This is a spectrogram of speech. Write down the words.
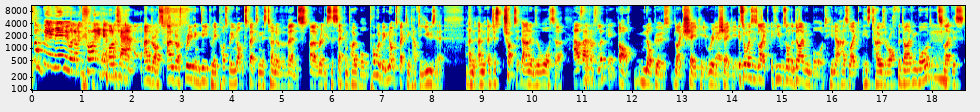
Stop being near me when I'm excited, Hitmonchan! Andros, Andros breathing deeply, possibly not expecting this turn of events, uh, readies the second Pokeball, probably not expecting to have to use it, and, and, and just chucks it down into the water. How's Andros looking? Oh, not good. Like shaky, really Okay. shaky. It's almost as like if he was on the diving board, he now has like his toes are off the diving board. It's like this,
